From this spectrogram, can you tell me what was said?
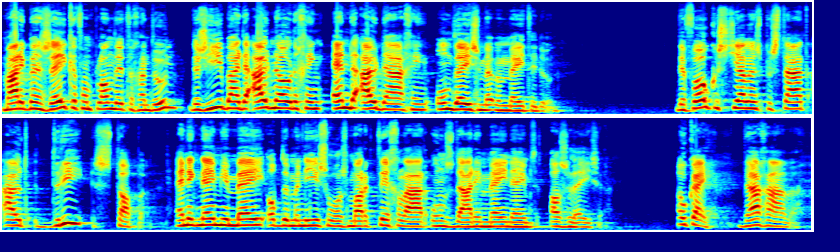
Maar ik ben zeker van plan dit te gaan doen. Dus hierbij de uitnodiging en de uitdaging om deze met me mee te doen. De Focus Challenge bestaat uit drie stappen. En ik neem je mee op de manier zoals Mark Tichelaar ons daarin meeneemt als lezer. Oké, daar gaan we.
